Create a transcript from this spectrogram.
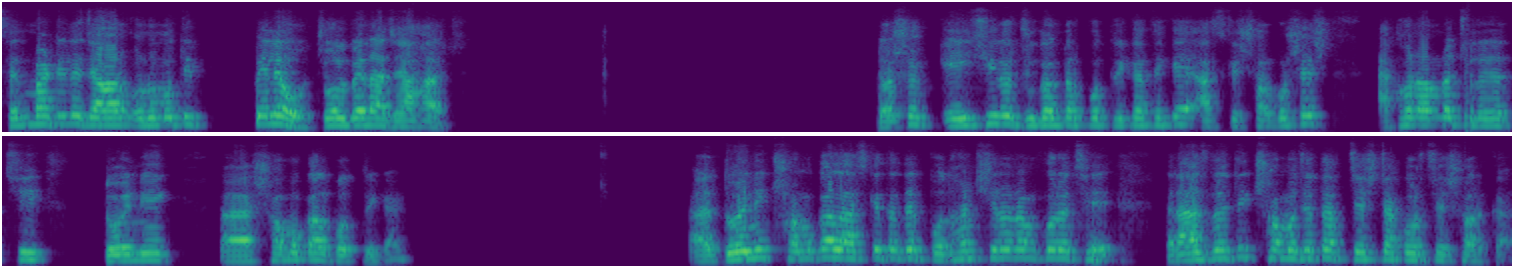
সেন্ট মার্টিনে যাওয়ার অনুমতি পেলেও চলবে না জাহাজ। দর্শক, এই ছিল যুগান্তর পত্রিকা থেকে আজকে সর্বশেষ। এখন আমরা চলে যাচ্ছি দৈনিক সমকাল পত্রিকায়। দৈনিক সমকাল আজকে তাদের প্রধান শিরোনাম করেছে, রাজনৈতিক সমঝোতার চেষ্টা করছে সরকার।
